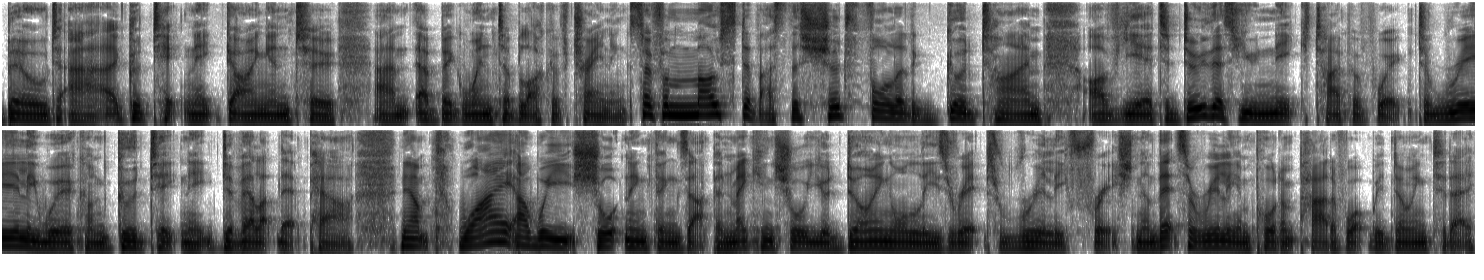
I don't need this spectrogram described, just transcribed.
build uh, a good technique going into um, a big winter block of training. So, for most of us, this should fall at a good time of year to do this unique type of work, to really work on good technique, develop that power. Now, why are we shortening things up and making sure you're doing all these reps really fresh? Now, that's a really important part of what we're doing today.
